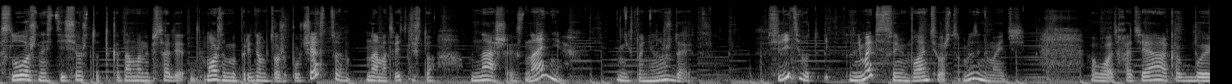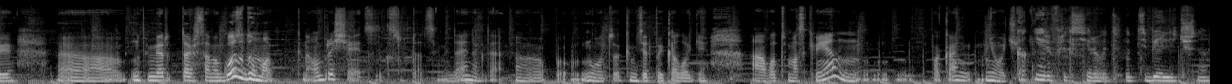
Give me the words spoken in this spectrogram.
сложности, еще что-то. Когда мы написали, можно мы придем тоже поучаствуем, нам ответили, что в наших знаниях никто не нуждается. Сидите вот, занимайтесь своим волонтерством и занимайтесь. Вот, хотя, как бы, э, например, та же самая Госдума к нам обращается за консультациями, да, иногда, э, ну, вот комитет по экологии. А вот в Москве пока не очень. Как не рефлексировать, вот тебе лично?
